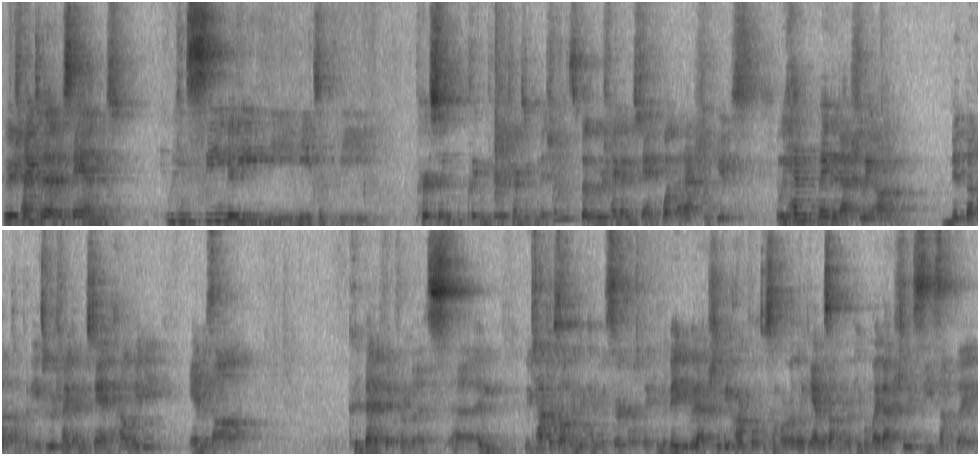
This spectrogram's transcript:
we were trying to understand, we can see really the needs of the person clicking through terms and conditions, but we were trying to understand what that actually gives. And we hadn't landed actually on mid-level companies. We were trying to understand how maybe Amazon could benefit from this. Uh, and we talked ourselves into kind of a circle, thinking that maybe it would actually be harmful to somewhere like Amazon, where people might actually see something,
